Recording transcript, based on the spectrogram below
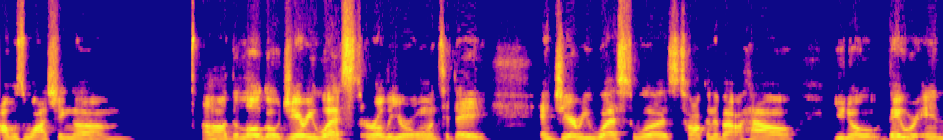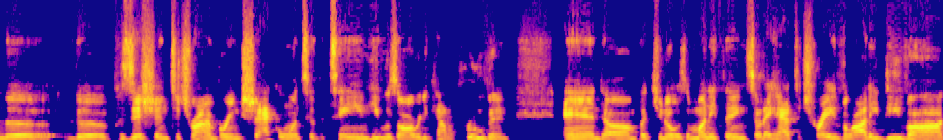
I was watching um uh the logo Jerry West earlier on today, and Jerry West was talking about how you know they were in the the position to try and bring Shaq onto the team. He was already kind of proven. And um, but you know it was a money thing, so they had to trade Vlade Divac,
